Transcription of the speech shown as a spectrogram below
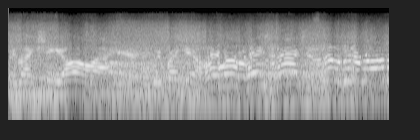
We like to see you all out here. We bring you a whole lot of racing action, a little bit of rubber,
